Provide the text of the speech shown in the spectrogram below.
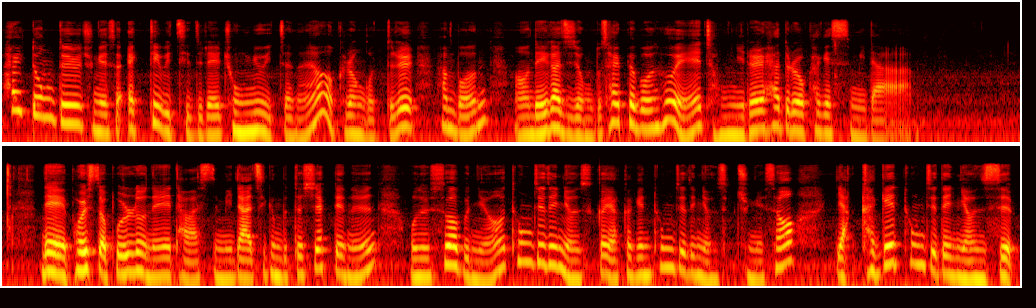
활동들 중에서 액티비티들의 종류 있잖아요. 그런 것들을 한번 어, 네 가지 정도 살펴본 후에 정리를 하도록 하겠습니다. 네, 벌써 본론에 다 왔습니다. 지금부터 시작되는 오늘 수업은요. 통제된 연습과 약하게 통제된 연습 중에서 약하게 통제된 연습.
